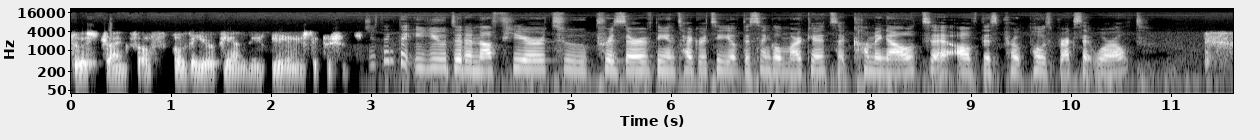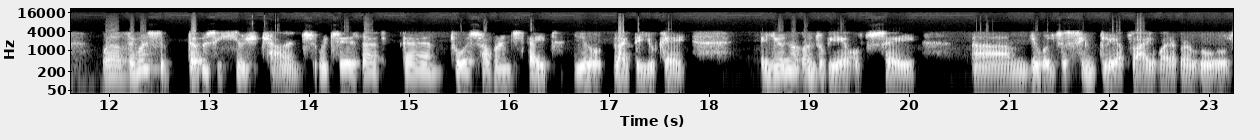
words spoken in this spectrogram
to the strength of, of the European Union institutions. Do you think the EU did enough here to preserve the integrity of the single market coming out uh, of this post Brexit world? Well, there was a, there was a huge challenge, which is that um, to a sovereign state, you like the UK, you're not going to be able to say um, you will just simply apply whatever rules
